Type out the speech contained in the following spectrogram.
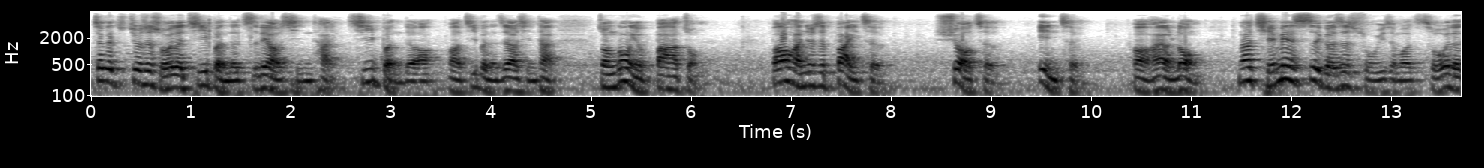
这个就是所谓的基本的资料形态，基本的哦，啊，基本的资料形态，总共有八种，包含就是 byte、short、int，哦，还有 long。那前面四个是属于什么？所谓的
